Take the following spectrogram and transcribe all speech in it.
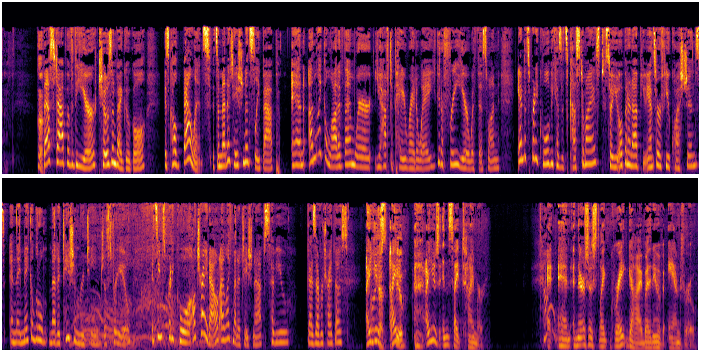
Huh. Best app of the year, chosen by Google, is called Balance. It's a meditation and sleep app. And unlike a lot of them where you have to pay right away, you get a free year with this one. And it's pretty cool because it's customized. So you open it up, you answer a few questions, and they make a little meditation routine just for you. It seems pretty cool. I'll try it out. I like meditation apps. Have you guys ever tried those? I oh, use yeah, I, I use Insight Timer. Oh. And and there's this like great guy by the name of Andrew.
